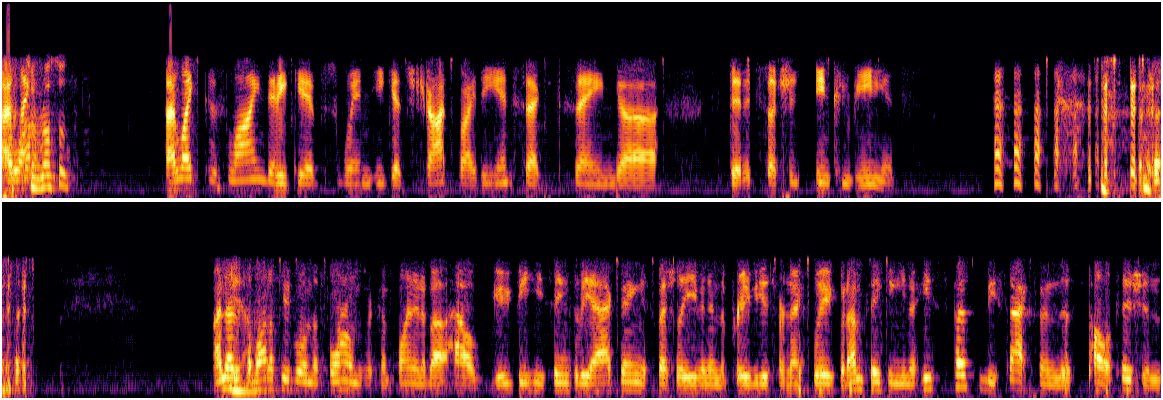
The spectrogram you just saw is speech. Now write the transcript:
I like So Russell, I like this line that he gives when he gets shot by the insect, saying uh, that it's such an inconvenience. I noticed Yeah. a lot of people in the forums are complaining about how goofy he seems to be acting, especially even in the previews for next week. But I'm thinking, you know, he's supposed to be Saxon, this politician.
